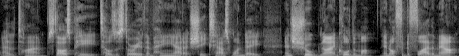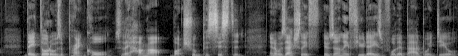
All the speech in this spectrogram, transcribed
at the time. Styles P tells a story of them hanging out at Sheek's house one day, and Suge Knight called them up and offered to fly them out. They thought it was a prank call, so they hung up, but Suge persisted. And it was actually it was only a few days before their Bad Boy deal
